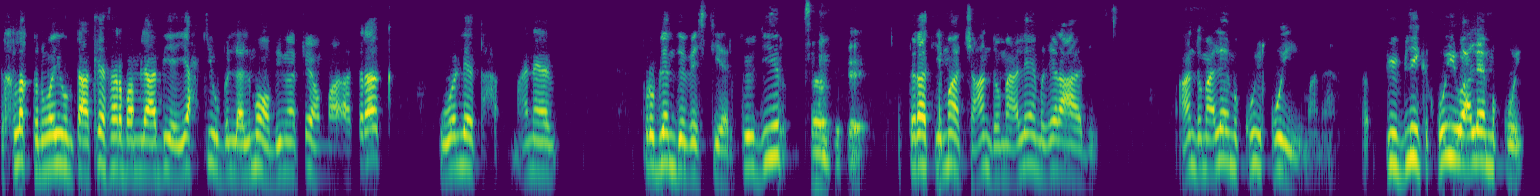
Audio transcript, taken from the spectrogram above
تخلق noyau نتاع ثلاثة أربع ملاعبية يحكيوا بالألمان بما فيهم أتراك ولات ح- معناها problème de vestiaire c'est-à-dire تراتي ماتش عندهم إعلام غير عادي. عندهم إعلام قوي قوي معناها. public قوي وإعلام قوي.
